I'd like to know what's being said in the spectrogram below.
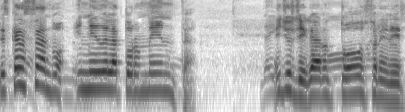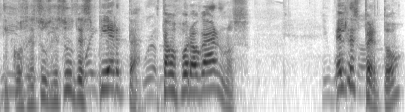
descansando en medio de la tormenta. Ellos llegaron todos frenéticos. Jesús, Jesús, despierta, estamos por ahogarnos. Él despertó,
